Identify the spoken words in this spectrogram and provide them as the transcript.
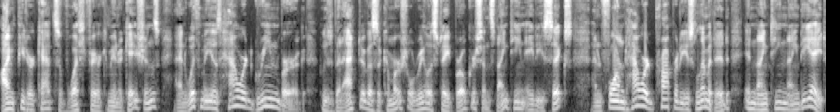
I'm Peter Katz of West Fair Communications, and with me is Howard Greenberg, who's been active as a commercial real estate broker since 1986 and formed Howard Properties Limited in 1998.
